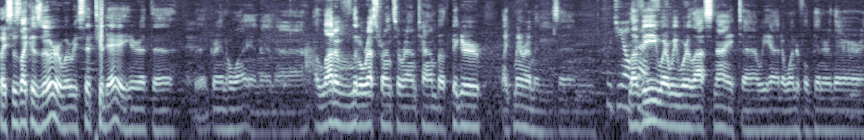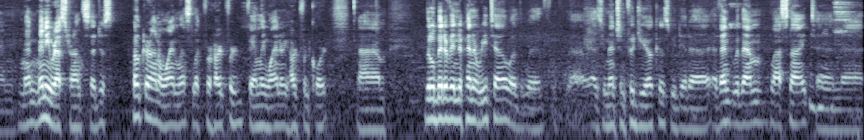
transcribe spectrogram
places like Azure, where we sit today here at the, the Grand Hawaiian, and uh, a lot of little restaurants around town, both bigger like Merriman's and Fujioka's. La Vie, where we were last night. Uh, we had a wonderful dinner there, and man, many restaurants. So just poke around a wine list, look for Hartford Family Winery, Hartford Court. A little bit of independent retail with, with uh, as you mentioned, Fujioka's. We did an event with them last night, and uh,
